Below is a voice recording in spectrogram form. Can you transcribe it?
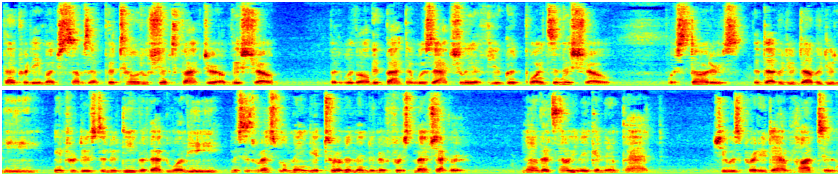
That pretty much sums up the total shit factor of this show. But with all that bad there was actually a few good points in this show. For starters, the WWE introduced a new diva that won the Mrs. WrestleMania tournament in her first match ever. Now that's how you make an impact. She was pretty damn hot too.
